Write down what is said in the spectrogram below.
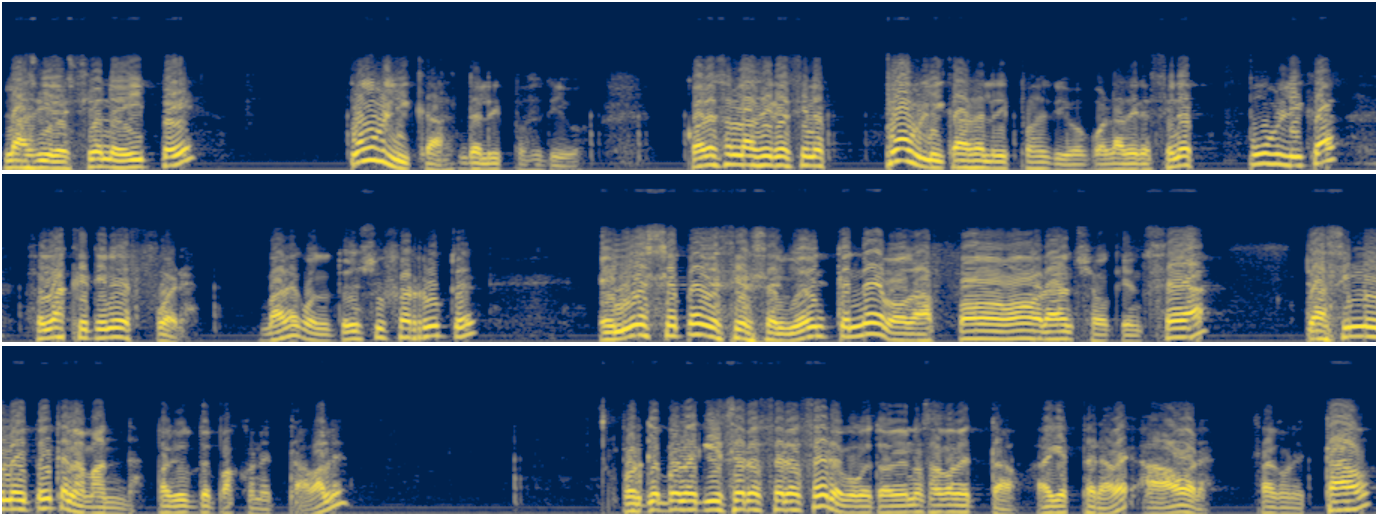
las direcciones IP públicas del dispositivo. ¿Cuáles son las direcciones públicas del dispositivo? Pues las direcciones públicas son las que tiene fuera. ¿Vale? Cuando tú enchufas router, el ISP, es decir, el servidor de internet, Vodafone, Orange o quien sea, te asigna una IP y te la manda para que tú te puedas conectar, ¿vale? ¿Por qué pone aquí 000? Porque todavía no se ha conectado. Hay que esperar. Ahora se ha conectado.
